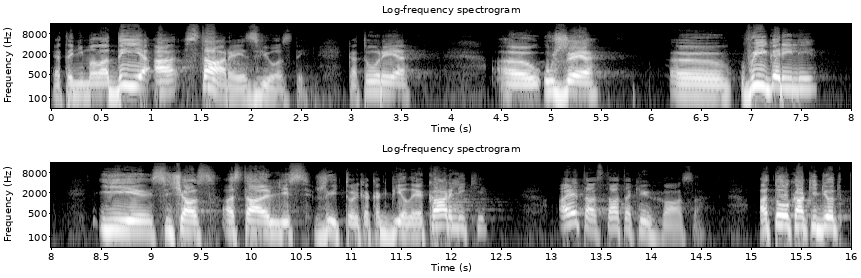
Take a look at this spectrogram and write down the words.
это не молодые, а старые звезды, которые э, уже э, выгорели, и сейчас остались жить только как белые карлики, а это остаток их газа. А то, как идет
